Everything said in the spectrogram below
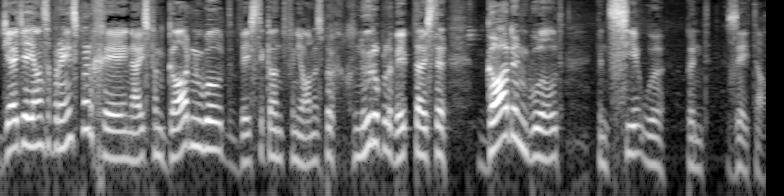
JJ Jansen van Rensburg en hy's van Garden World Westerkant van Johannesburg. Genoer op hulle webtuiste gardenworld.co.za.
